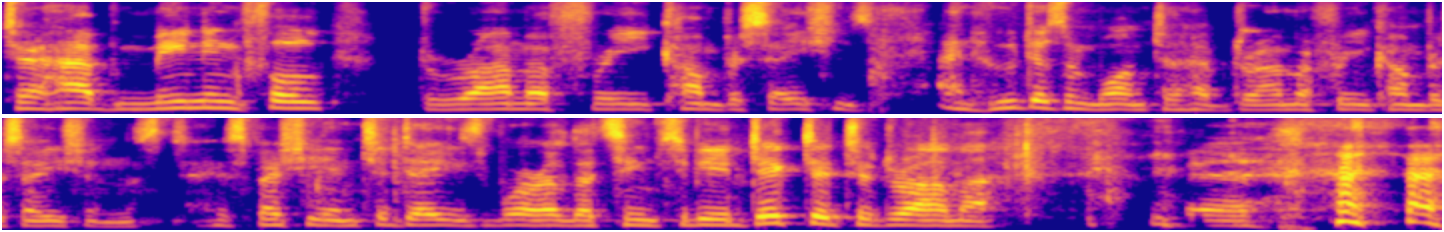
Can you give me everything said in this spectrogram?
to have meaningful, drama-free conversations. And who doesn't want to have drama-free conversations, especially in today's world that seems to be addicted to drama. uh,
